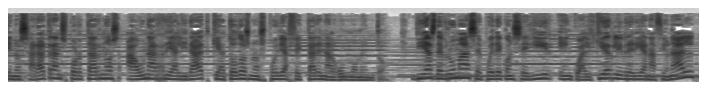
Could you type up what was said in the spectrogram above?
que nos hará transportarnos a una realidad que a todos nos puede afectar en algún momento. Días de Bruma se puede conseguir en cualquier librería nacional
